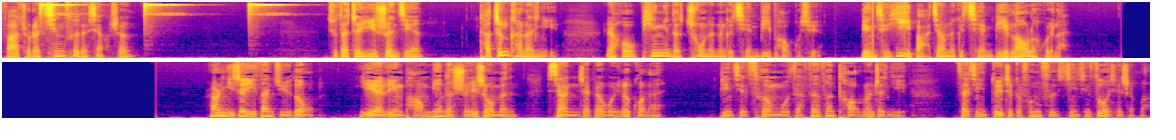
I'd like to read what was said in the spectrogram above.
发出了清脆的响声。就在这一瞬间，他睁开了你，然后拼命的冲着那个钱币跑过去，并且一把将那个钱币捞了回来。而你这一番举动。也令旁边的水手们向你这边围了过来，并且侧目在纷纷讨论着你在进对这个疯子进行做些什么。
